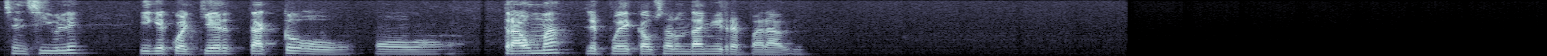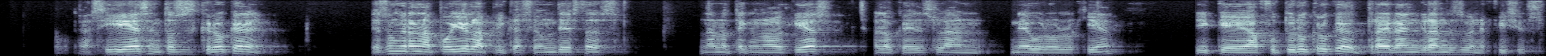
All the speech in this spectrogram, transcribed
sensible y que cualquier tacto o trauma le puede causar un daño irreparable. Así es, entonces creo que es un gran apoyo la aplicación de estas nanotecnologías a lo que es la neurología y que a futuro creo que traerán grandes beneficios.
